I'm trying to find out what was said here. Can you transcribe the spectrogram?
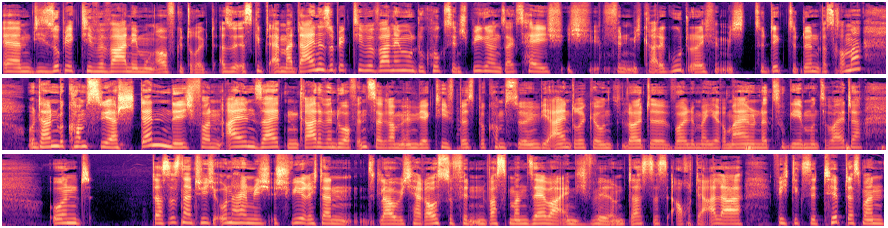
ähm, die subjektive Wahrnehmung aufgedrückt. Also es gibt einmal deine subjektive Wahrnehmung, du guckst in den Spiegel und sagst, hey, ich, ich finde mich gerade gut oder ich finde mich zu dick, zu dünn, was auch immer. Und dann bekommst du ja ständig von allen Seiten, gerade wenn du auf Instagram irgendwie aktiv bist, bekommst du irgendwie Eindrücke und Leute wollen immer ihre Meinung dazu geben und so weiter. Und das ist natürlich unheimlich schwierig, dann, glaube ich, herauszufinden, was man selber eigentlich will. Und das ist auch der allerwichtigste Tipp, dass man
